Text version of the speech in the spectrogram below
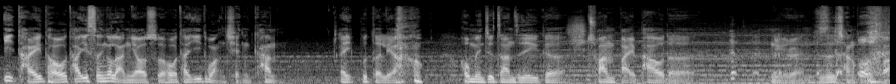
一抬头，他一伸个懒腰的时候，他一往前看，哎，不得了，后面就站着一个穿白袍的女人，就是长头发。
